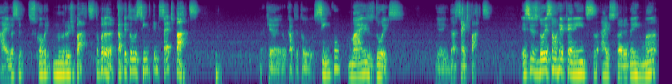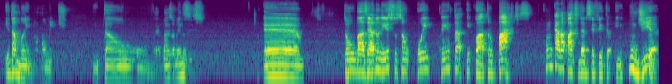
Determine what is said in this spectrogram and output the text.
aí você descobre o número de partes. Então, por exemplo, capítulo 5 tem 7 partes. Porque é o capítulo 5 mais 2. E aí dá 7 partes. Esses dois são referentes à história da irmã e da mãe, normalmente. Então, é mais ou menos isso. É... Então, baseado nisso, são 84 partes. Como cada parte deve ser feita em um dia,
